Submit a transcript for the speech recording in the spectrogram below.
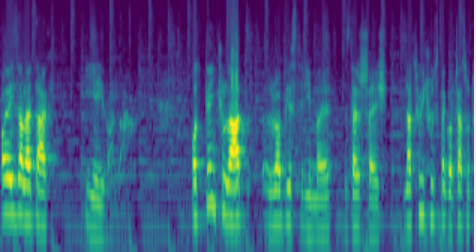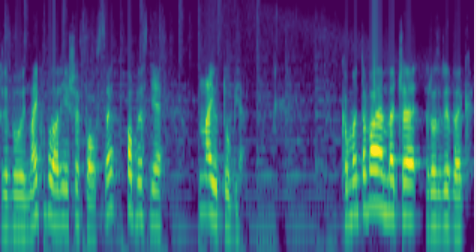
o jej zaletach i jej wadach. Od pięciu lat robię streamy z R6 na Twitchu swego czasu, które były najpopularniejsze w Polsce, obecnie na YouTubie. Komentowałem mecze rozgrywek,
